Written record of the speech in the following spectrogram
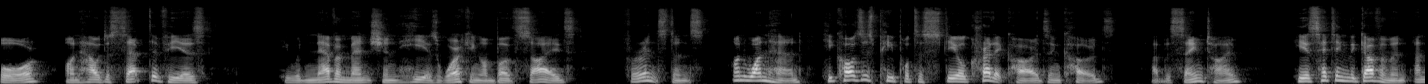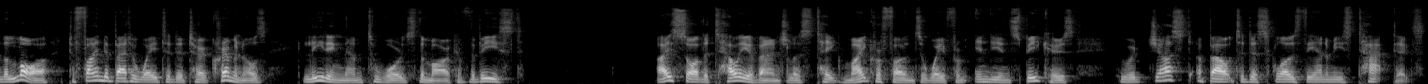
or on how deceptive he is. He would never mention he is working on both sides. For instance, on one hand, he causes people to steal credit cards and codes. At the same time, he is hitting the government and the law to find a better way to deter criminals, leading them towards the mark of the beast. I saw the televangelists take microphones away from Indian speakers who were just about to disclose the enemy's tactics.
